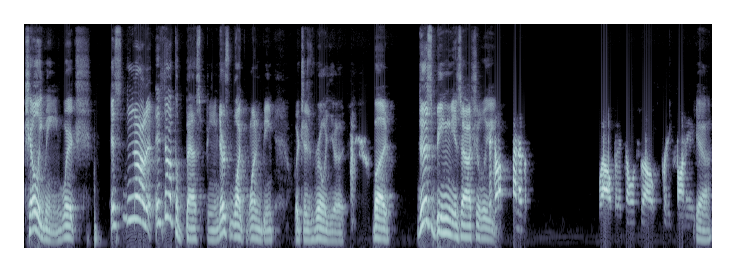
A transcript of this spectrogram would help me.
chili bean, which is not it's not the best bean. There's like one bean which is really good, but this bean is actually It's also kind of well, but it's also pretty funny. yeah.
